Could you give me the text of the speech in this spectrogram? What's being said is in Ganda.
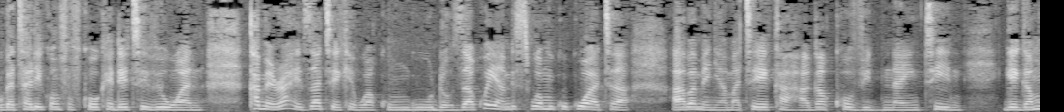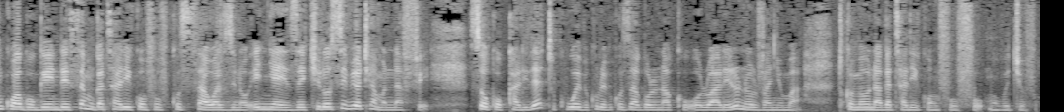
awo gataliiko nfufu kookedde tv1 kamera ezaateekebwa ku nguudo zaakweyambisibwa mu kukwata abamenya amateeka aga covid-19 ge gamu ku ago gendese mu gataliiko nfufu ku ssaawa zino ennya ez'ekiro si byotya munnaffe. Sooka okkalire tukuwa ebikulu ebikozaaga olunaku olwaleero n'oluvannyuma. Tukomewo n'agataliiko nfuufu mu bujjuvu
